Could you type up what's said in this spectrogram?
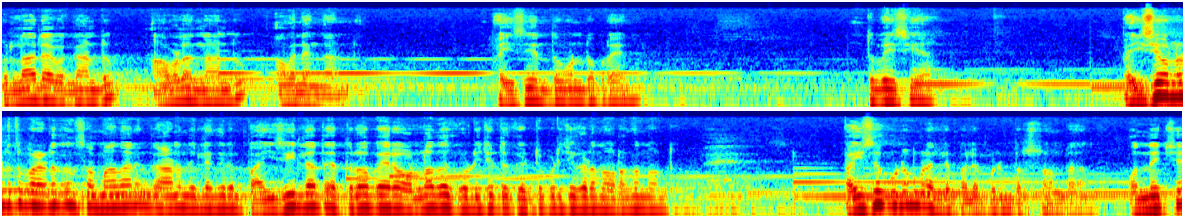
പിള്ളേരെ വെങ്ങാണ്ടും അവളെങ്ങാണ്ടും അവനെങ്ങാണ്ടും. പൈസ എന്തുകൊണ്ട് പറയുന്നു എന്ത് പൈസയാ? പൈസ ഉള്ളിടത്ത് പലയിടത്തും സമാധാനം കാണുന്നില്ലെങ്കിലും പൈസ ഇല്ലാത്ത എത്രയോ പേരെ ഉള്ളത് കുടിച്ചിട്ട് കെട്ടിപ്പിടിച്ച് കിടന്ന് ഉറങ്ങുന്നുണ്ട്. പൈസ കൂടുമ്പോഴല്ലേ പലപ്പോഴും പ്രശ്നം ഉണ്ടാകുന്നത്? ഒന്നിച്ച്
